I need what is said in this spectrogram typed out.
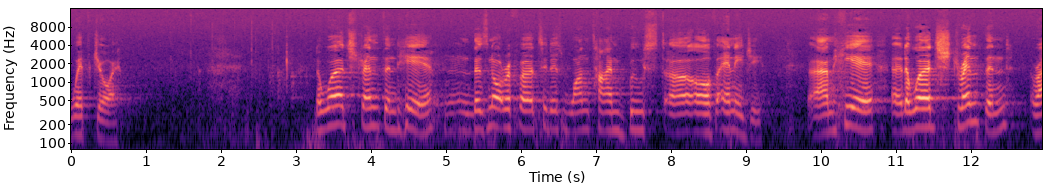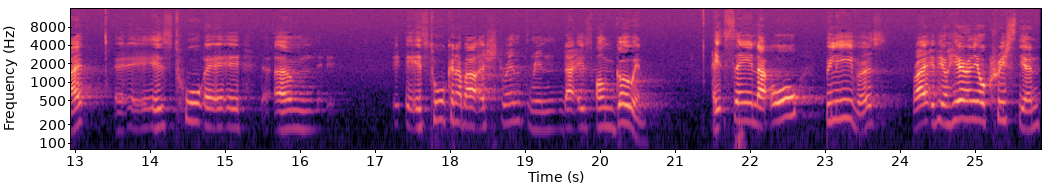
with joy. The word strengthened here does not refer to this one time boost uh, of energy. Um, here, uh, the word strengthened, right, is, uh, um, is talking about a strengthening that is ongoing. It's saying that all believers, right, if you're here and you're Christian,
